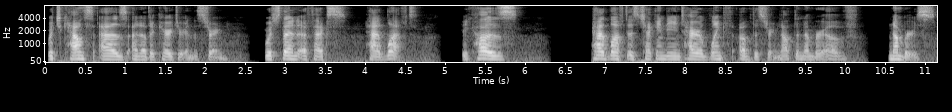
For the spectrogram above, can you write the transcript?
which counts as another character in the string, which then affects pad left. Because pad left is checking the entire length of the string, not the number of numbers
